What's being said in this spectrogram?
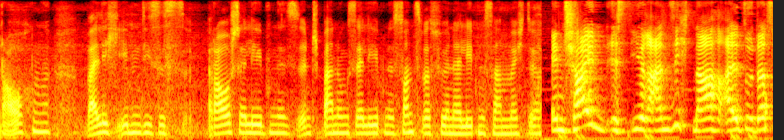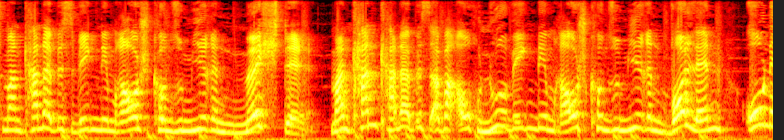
rauchen, weil ich eben dieses Rauscherlebnis, Entspannungserlebnis, sonst was für ein Erlebnis haben möchte. Entscheidend ist Ihrer Ansicht nach also, dass man Cannabis wegen dem Rausch konsumieren möchte. Man kann Cannabis aber auch nur wegen dem Rausch konsumieren wollen, ohne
